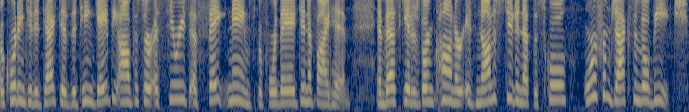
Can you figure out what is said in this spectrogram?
According to detectives, the teen gave the officer a series of fake names before they identified him. Investigators learned Connor is not a student at the school or from Jacksonville Beach.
